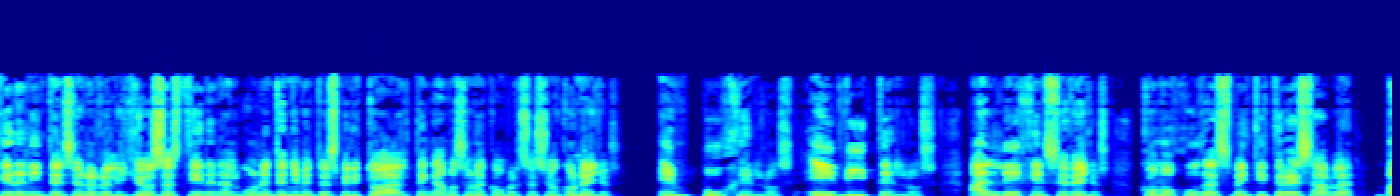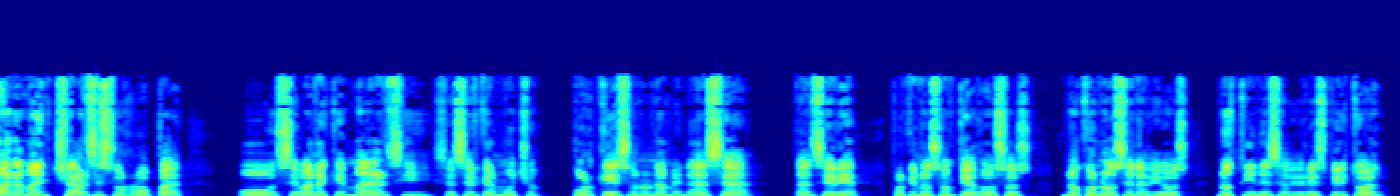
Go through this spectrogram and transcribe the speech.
tienen intenciones religiosas, tienen algún entendimiento espiritual, tengamos una conversación con ellos. Empújenlos, evítenlos, aléjense de ellos. Como Judas 23 habla, van a mancharse su ropa, o se van a quemar si se acercan mucho. ¿Por qué son una amenaza tan seria? Porque no son piadosos, no conocen a Dios, no tienen sabiduría espiritual,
